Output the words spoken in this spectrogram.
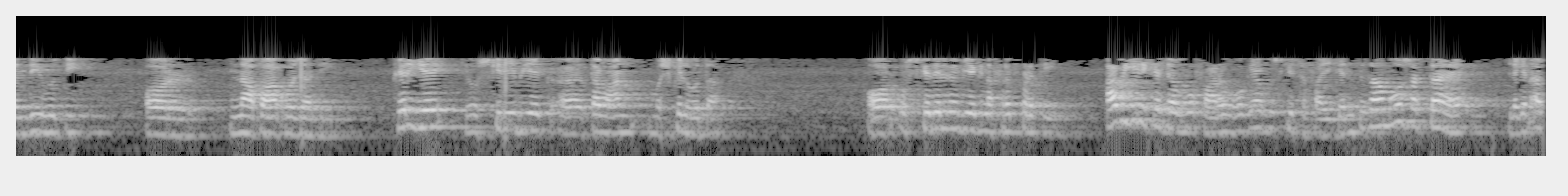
گندی ہوتی اور ناپاک ہو جاتی۔ پھر یہ کہ اس کے لیے بھی ایک توان مشکل ہوتا اور اس کے دل میں بھی ایک نفرت پڑتی۔ اب یہ کہ جب وہ فارغ ہو گیا، اب اس کی صفائی کا انتظام ہو سکتا ہے، لیکن اب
